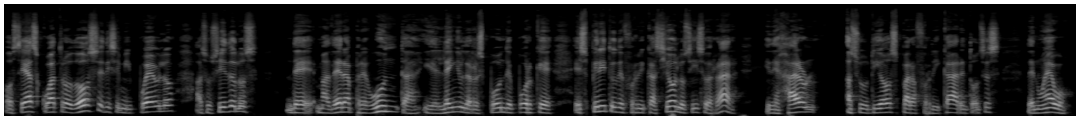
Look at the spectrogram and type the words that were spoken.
Oseas 4:12 dice, mi pueblo a sus ídolos de madera pregunta y el leño le responde porque espíritu de fornicación los hizo errar y dejaron a su Dios para fornicar. Entonces, de nuevo,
